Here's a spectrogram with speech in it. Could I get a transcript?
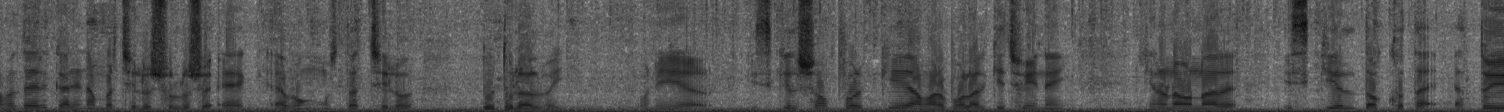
আমাদের গাড়ি নাম্বার ছিল ষোলোশো এক এবং উস্তাদ ছিল দুদুলাল ভাই। উনি স্কিল সম্পর্কে আমার বলার কিছুই নেই, কেননা ওনার স্কিল দক্ষতা এতই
